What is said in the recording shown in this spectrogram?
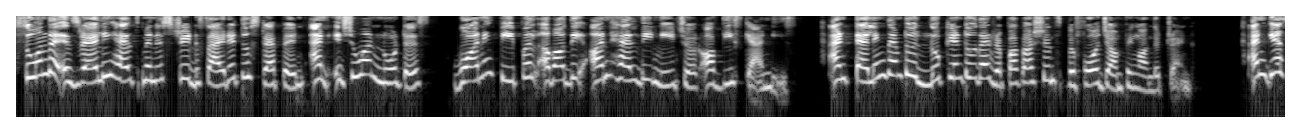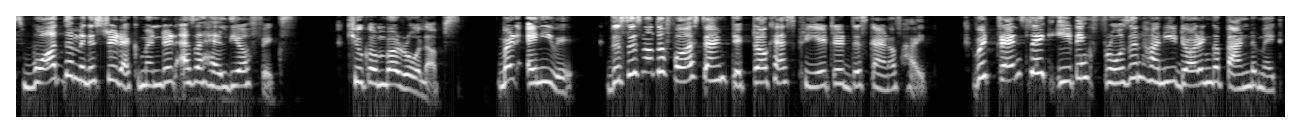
soon the Israeli Health Ministry decided to step in and issue a notice warning people about the unhealthy nature of these candies and telling them to look into their repercussions before jumping on the trend. And guess what the ministry recommended as a healthier fix? Cucumber roll ups. But anyway, this is not the first time TikTok has created this kind of hype. With trends like eating frozen honey during the pandemic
